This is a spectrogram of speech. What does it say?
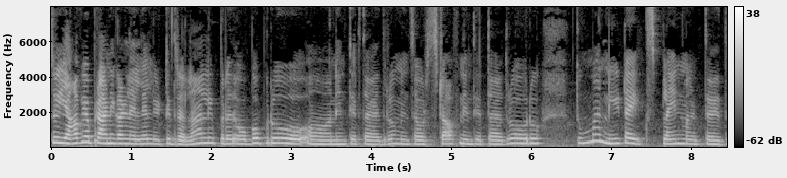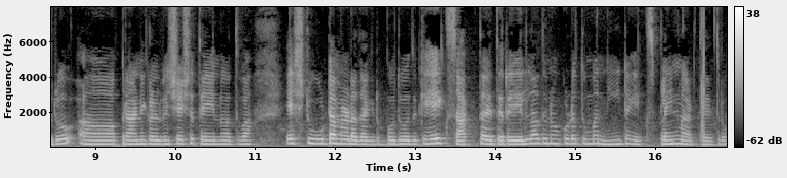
So ಯಾವ್ಯಾವ ಪ್ರಾಣಿಗಳನ್ನ ಎಲ್ಲೆಲ್ಲಿ ಇಟ್ಟಿದ್ರಲ್ಲ ಅಲ್ಲಿ ಪ್ರ ಒಬ್ಬೊಬ್ಬರು ನಿಂತಿರ್ತಾಯಿದ್ರು ಮೀನ್ಸ್ ಅವ್ರ ಸ್ಟಾಫ್ ನಿಂತಿರ್ತಾ ಇದ್ರು ಅವರು ತುಂಬ ನೀಟಾಗಿ ಎಕ್ಸ್ಪ್ಲೈನ್ ಮಾಡ್ತಾಯಿದ್ರು ಪ್ರಾಣಿಗಳ ವಿಶೇಷತೆ ಏನು ಅಥವಾ ಎಷ್ಟು ಊಟ ಮಾಡೋದಾಗಿರ್ಬೋದು ಅದಕ್ಕೆ ಹೇಗೆ ಸಾಕ್ತಾ ಇದ್ದಾರೆ ಎಲ್ಲದನ್ನು ಕೂಡ ತುಂಬ ನೀಟಾಗಿ ಎಕ್ಸ್ಪ್ಲೈನ್ ಮಾಡ್ತಾಯಿದ್ರು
